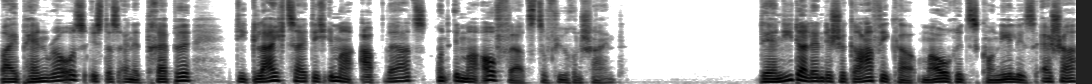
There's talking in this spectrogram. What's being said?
Bei Penrose ist es eine Treppe, die gleichzeitig immer abwärts und immer aufwärts zu führen scheint. Der niederländische Grafiker Maurits Cornelis Escher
